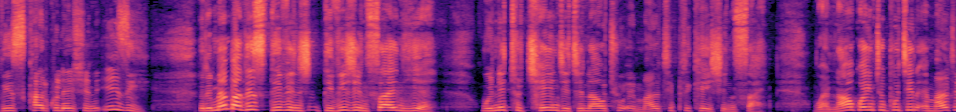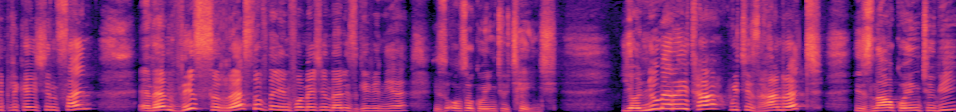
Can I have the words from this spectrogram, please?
this calculation easy. Remember this division sign here? We need to change it now to a multiplication sign. We're now going to put in a multiplication sign, and then this rest of the information that is given here is also going to change. Your numerator, which is 100, is now going to be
